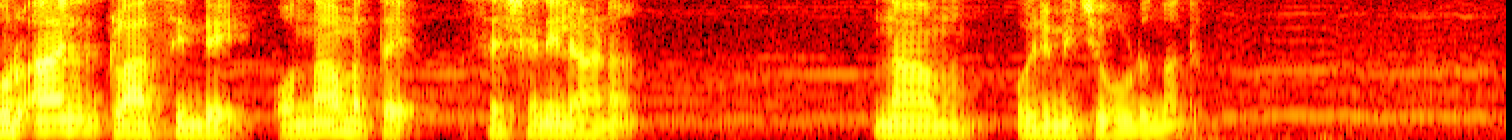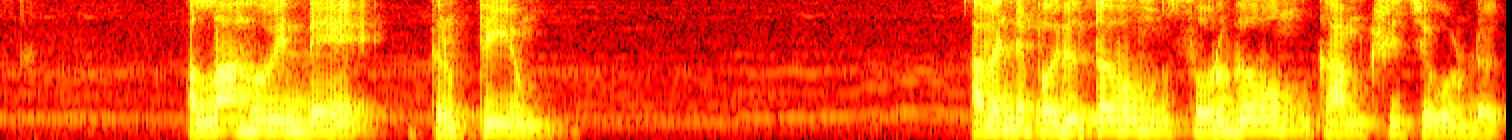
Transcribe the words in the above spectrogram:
ഖുർആൻ ക്ലാസിന്റെ ഒന്നാമത്തെ സെഷനിലാണ് നാം ഒരുമിച്ച് കൂടുന്നത്. അള്ളാഹുവിന്റെ തൃപ്തിയും അവന്റെ പൊരുത്തവും സ്വർഗവും കാക്ഷിച്ചുകൊണ്ട്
